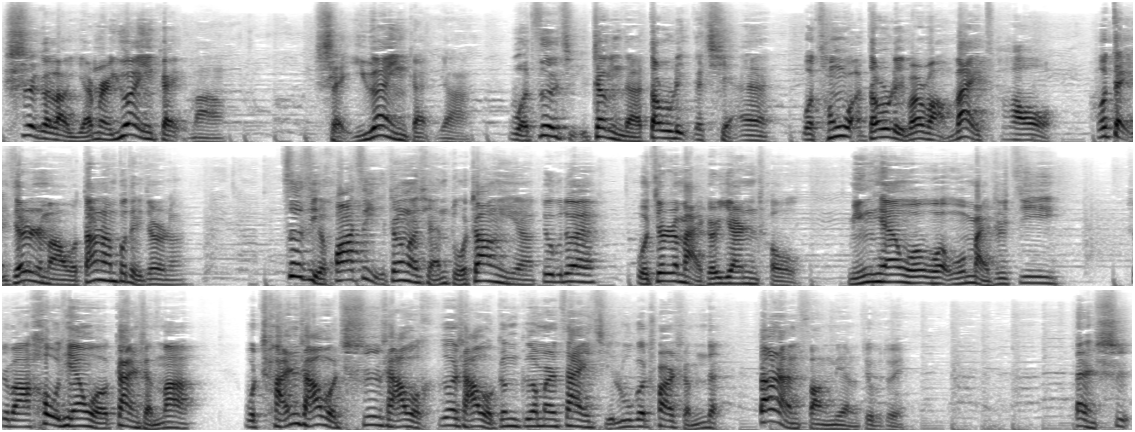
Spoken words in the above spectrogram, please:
是个老爷们儿愿意给吗？谁愿意给呀？我自己挣的兜里的钱，我从我兜里边往外掏，我得劲儿吗？我当然不得劲儿了。自己花自己挣的钱多仗义啊，对不对？我今儿买根烟抽，明天我我我买只鸡。是吧？后天我干什么？我馋啥我吃啥，我喝啥，我跟哥们儿在一起撸个串什么的，当然方便了，对不对？但是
